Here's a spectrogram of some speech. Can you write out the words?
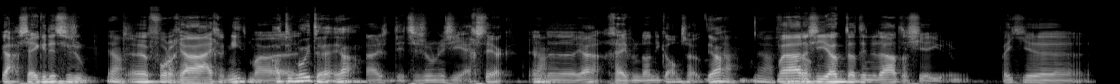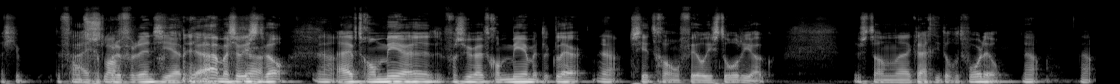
Ja, zeker dit seizoen. Ja. vorig jaar eigenlijk niet, maar... Had hij moeite, hè? Ja. dit seizoen is hij echt sterk. En ja. ja, geef hem dan die kans ook. Ja. ja maar ja, dan zie je ook dat inderdaad als je... Weet je, als je de eigen preferentie hebt. Ja, maar zo is het wel. Hij heeft gewoon meer, Vasseur heeft gewoon meer met Leclerc. Ja. Er zit gewoon veel historie ook. Dus dan uh, krijgt hij toch het voordeel. Ja, ja.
